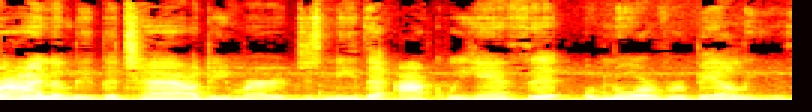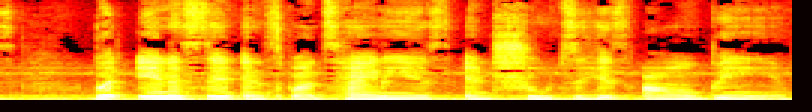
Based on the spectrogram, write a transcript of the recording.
Finally, the child emerges, neither acquiescent nor rebellious, but innocent and spontaneous and true to his own being.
